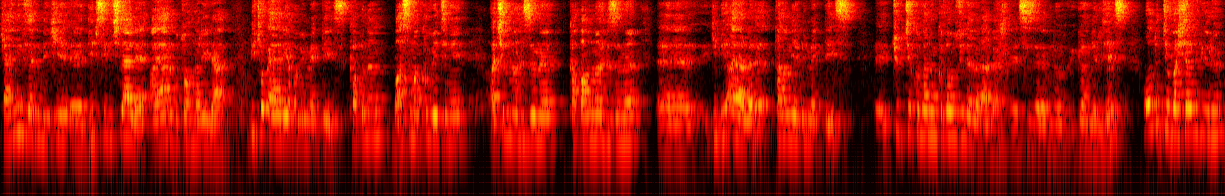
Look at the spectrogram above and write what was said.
kendi üzerindeki e, dip switchlerle, ayar butonlarıyla birçok ayar yapabilmekteyiz. Kapının basma kuvvetini, açılma hızını, kapanma hızını e, gibi ayarları tanımlayabilmekteyiz. E, Türkçe kullanım kılavuzuyla beraber e, sizlere bunu göndereceğiz. Oldukça başarılı bir ürün,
